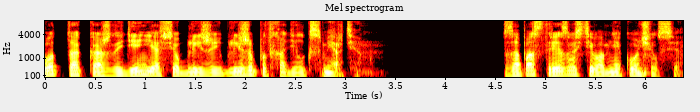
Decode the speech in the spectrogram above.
Вот так каждый день я все ближе и ближе подходил к смерти. Запас трезвости во мне кончился.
